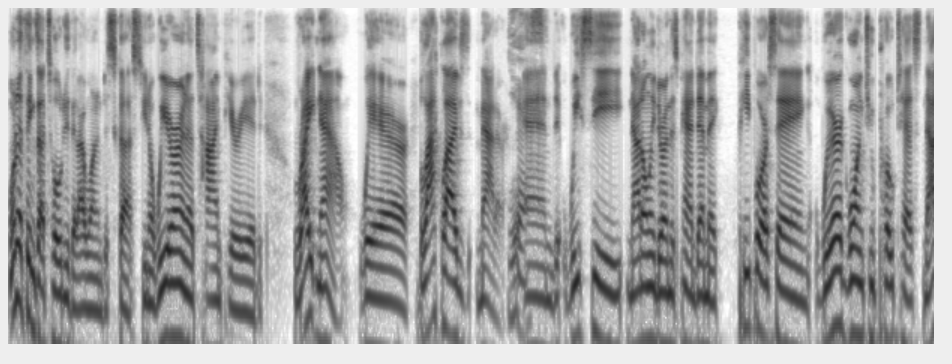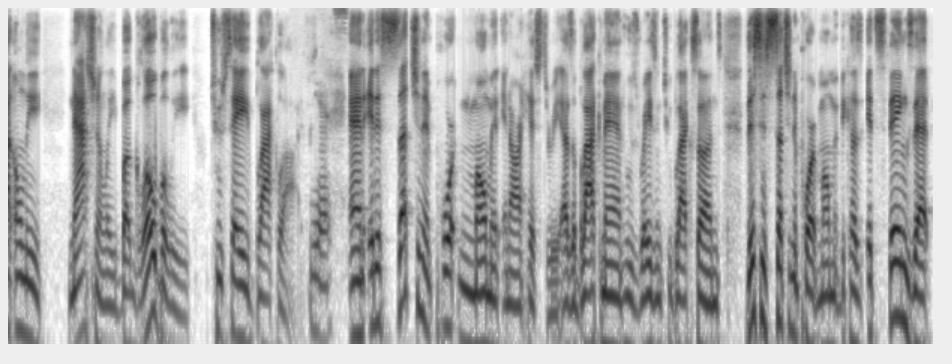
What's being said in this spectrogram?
one of the things I told you that I want to discuss. You know, we are in a time period right now where Black Lives Matter. Yes. And we see not only during this pandemic, people are saying we're going to protest not only nationally, but globally to save Black lives. yes. And it is such an important moment in our history. As a black man who's raising two black sons, this is such an important moment because it's things that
